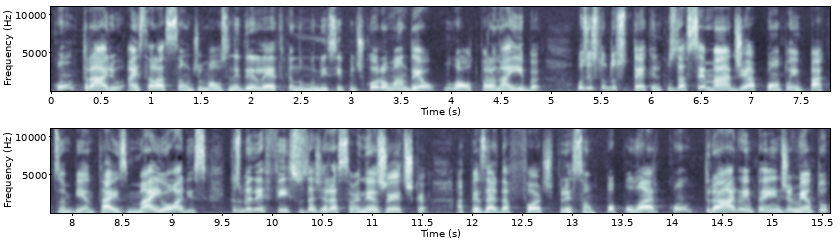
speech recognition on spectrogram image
contrário à instalação de uma usina hidrelétrica no município de Coromandel, no Alto Paranaíba. Os estudos técnicos da SEMAD apontam impactos ambientais maiores que os benefícios da geração energética. Apesar da forte pressão popular contrária ao empreendimento,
